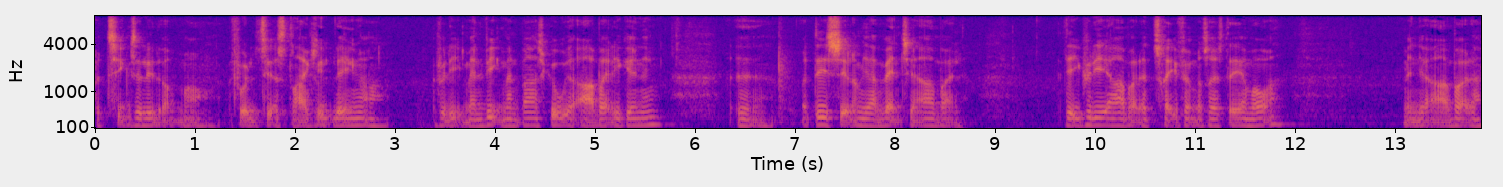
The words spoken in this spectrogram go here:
at tænke sig lidt om og få det til at strække lidt længere. Fordi man ved, at man bare skal ud og arbejde igen, ikke? Øh, og det er selvom jeg er vant til at arbejde. Det er ikke fordi, jeg arbejder 3-65 dage om året. Men jeg arbejder,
